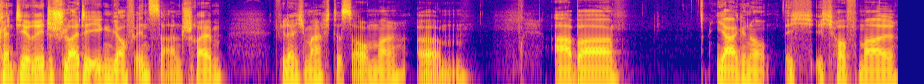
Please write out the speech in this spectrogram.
Könnte theoretisch Leute irgendwie auf Insta anschreiben. Vielleicht mache ich das auch mal. Ähm, aber ja, genau. Ich, ich hoffe mal,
